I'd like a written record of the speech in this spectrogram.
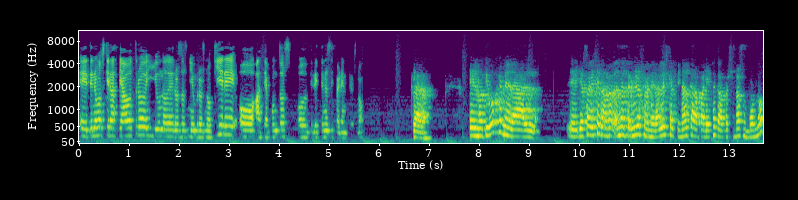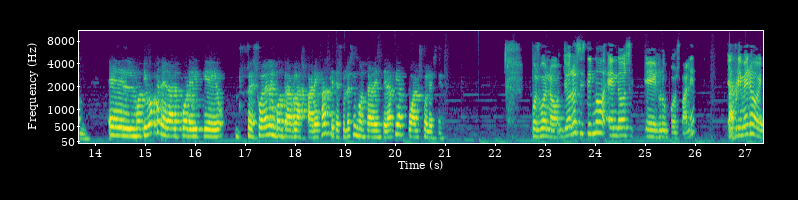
eh, tenemos que ir hacia otro y uno de los dos miembros no quiere o hacia puntos o direcciones diferentes, ¿no? Claro. El motivo general, eh, ya sabéis que estamos hablando en términos generales, que al final cada pareja, cada persona es un mundo. El motivo general por el que se suelen encontrar las parejas que te sueles encontrar en terapia, ¿cuál suele ser? Pues bueno, yo los distingo en dos eh, grupos, ¿vale? El primero es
